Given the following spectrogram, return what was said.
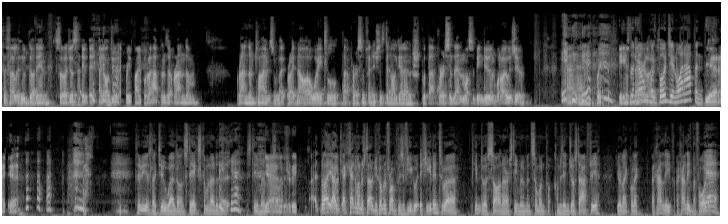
the fella who'd got in." So I just it, it, I don't do it every time, but it happens at random random times. I'm like, right now, I'll wait till that person finishes, then I'll get out. But that person then must have been doing what I was doing. With being So no one was budging. What happened? yeah, yeah. To me, it's like two well done steaks coming out of the Yeah. steam room. Yeah, So- literally. Uh, But I, I, I kind of understand where you're coming from because if you go, if you get into a if you get into a sauna or steam room and someone p- comes in just after you, you're like, well, like I can't leave. I can't leave before Yeah, them.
